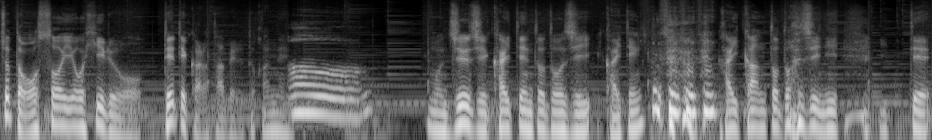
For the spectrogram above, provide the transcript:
ちょっと遅いお昼を出てから食べるとかね。もう10時開店と同時開店？開館と同時に行って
